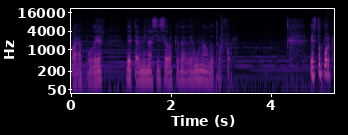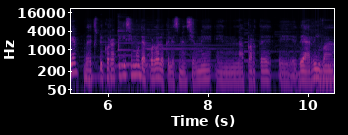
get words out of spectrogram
para poder determinar si se va a quedar de una o de otra forma. ¿Esto por qué? Les explico rapidísimo de acuerdo a lo que les mencioné en la parte eh, de arriba,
